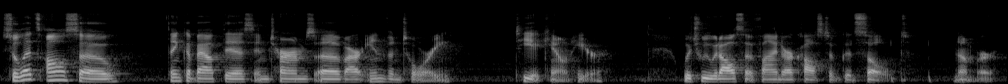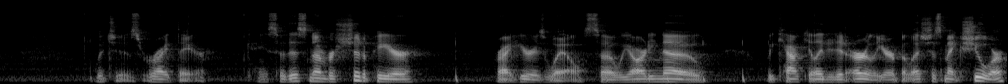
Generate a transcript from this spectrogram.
So let's also think about this in terms of our inventory T account here. which we would also find our cost of goods sold number, which is right there. Okay, so this number should appear right here as well. So we already know we calculated it earlier, but let's just make sure.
